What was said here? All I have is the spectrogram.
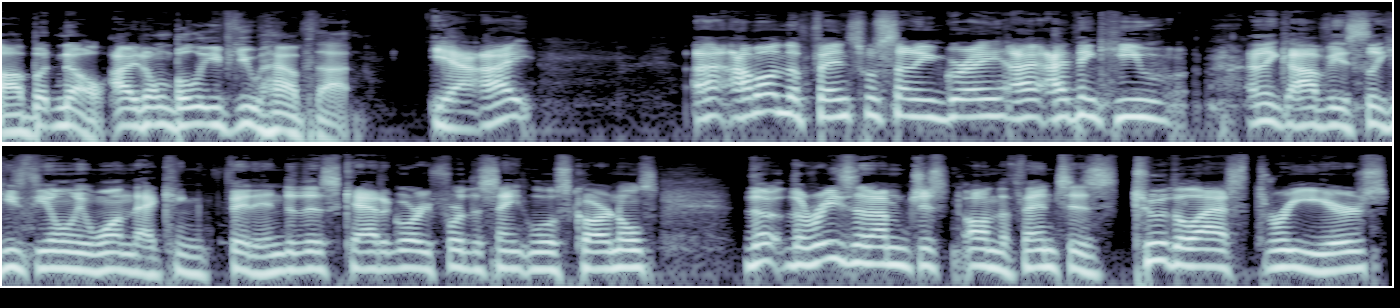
uh, but no, I don't believe you have that. Yeah, I. I'm on the fence with Sonny Gray. I, I, think he, I think obviously he's the only one that can fit into this category for the St. Louis Cardinals the the reason I'm just on the fence is two of the last three years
